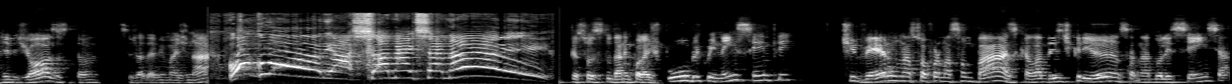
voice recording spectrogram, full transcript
religiosos, então você já deve imaginar. Ô, Glória! Xanai, Xanai! Pessoas estudaram em colégio público e nem sempre tiveram na sua formação básica, lá desde criança, na adolescência,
